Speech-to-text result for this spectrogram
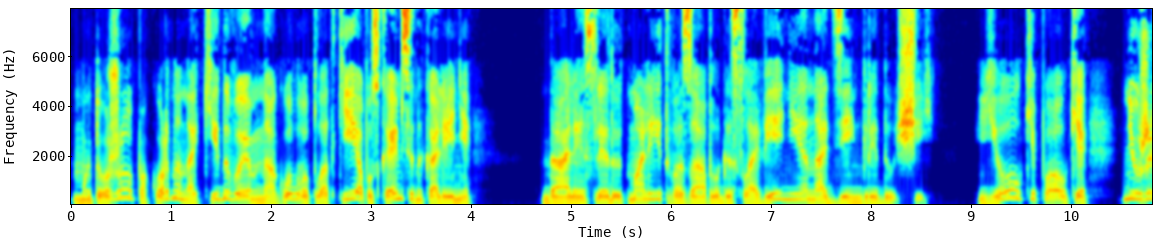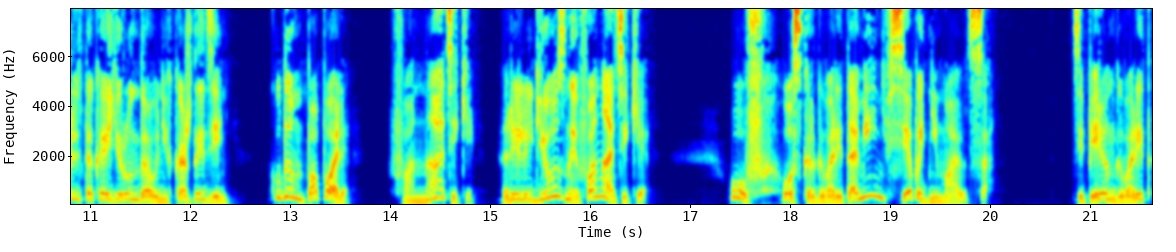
Мы тоже покорно накидываем на головы платки и опускаемся на колени. Далее следует молитва за благословение на день грядущий. Ёлки-палки, неужели такая ерунда у них каждый день? Куда мы попали? Фанатики, религиозные фанатики. Уф, Оскар говорит аминь, все поднимаются. Теперь он говорит,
